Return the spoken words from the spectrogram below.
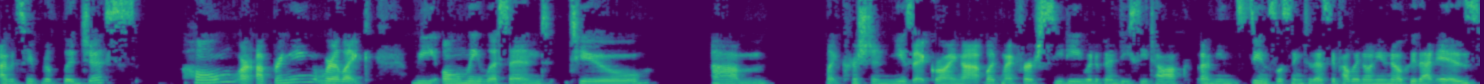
I would say religious home or upbringing where like we only listened to um like Christian music growing up. Like my first CD would have been DC Talk. I mean, students listening to this, they probably don't even know who that is.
